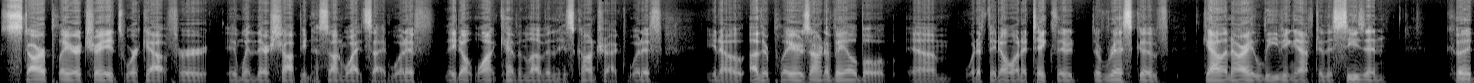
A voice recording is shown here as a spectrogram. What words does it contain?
star player trades work out for and when they're shopping Hassan Whiteside? What if they don't want Kevin Love in his contract? What if you know other players aren't available? Um, what if they don't want to take the the risk of Gallinari leaving after the season? Could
